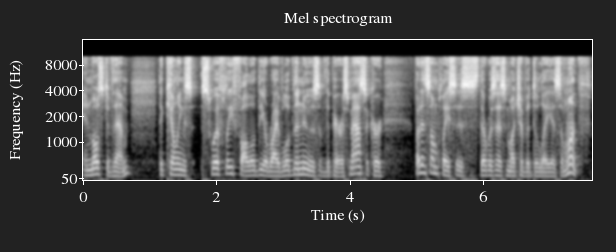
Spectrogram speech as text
In most of them, the killings swiftly followed the arrival of the news of the Paris massacre, but in some places there was as much of a delay as a month.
